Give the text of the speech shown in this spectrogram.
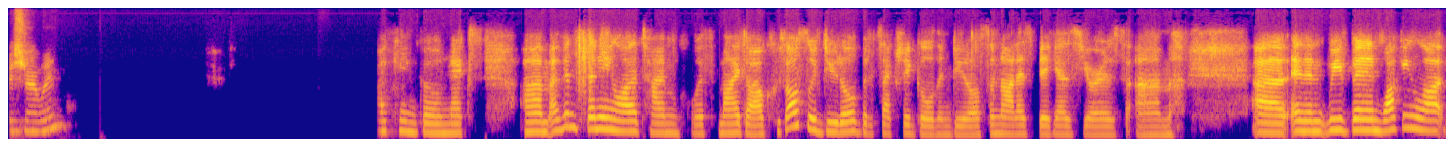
Commissioner Wynn? I can go next. Um, I've been spending a lot of time with my dog, who's also a doodle, but it's actually a golden doodle, so not as big as yours. Um, uh, and then we've been walking a lot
